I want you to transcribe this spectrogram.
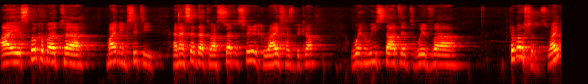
I spoke about uh, Mining City, and I said that our stratospheric rise has become when we started with uh, promotions, right?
